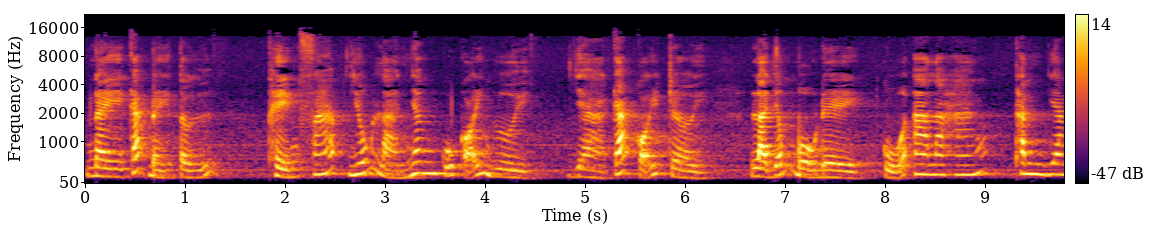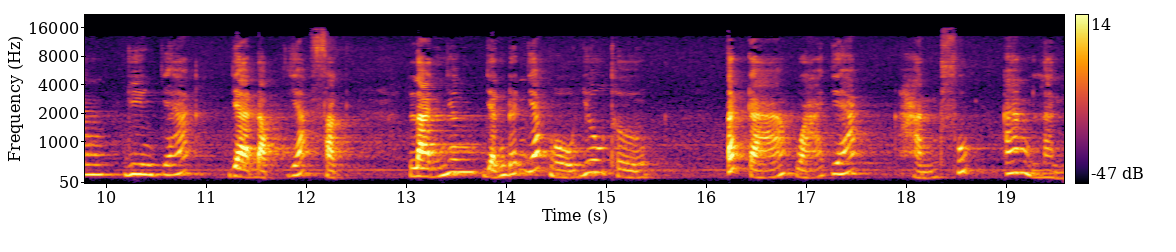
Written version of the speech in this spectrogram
Này các đệ tử, thiện pháp vốn là nhân của cõi người và các cõi trời, là giống bồ đề của a la hán thanh văn, duyên giác và độc giác phật, là nhân dẫn đến giác ngộ vô thượng. Tất cả quả giác, hạnh phúc, an lành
